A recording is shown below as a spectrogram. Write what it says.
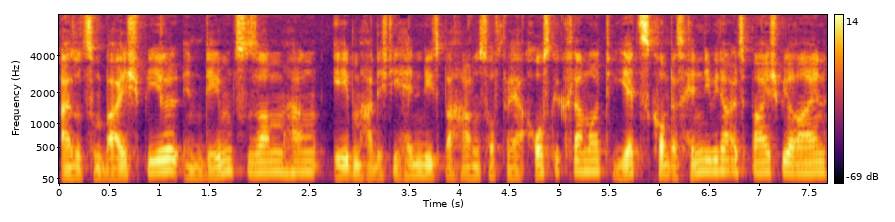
Also zum Beispiel in dem Zusammenhang, eben hatte ich die Handys bei Hard- und Software ausgeklammert, jetzt kommt das Handy wieder als Beispiel rein.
